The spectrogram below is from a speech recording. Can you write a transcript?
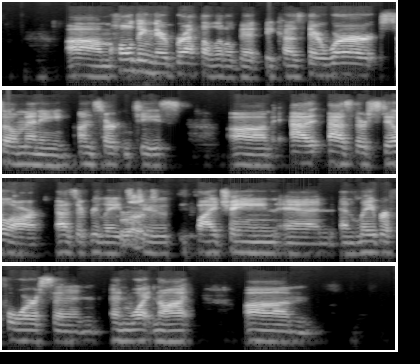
um, holding their breath a little bit because there were so many uncertainties um, as, as there still are, as it relates Correct. to supply chain and, and labor force and, and whatnot. Um,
